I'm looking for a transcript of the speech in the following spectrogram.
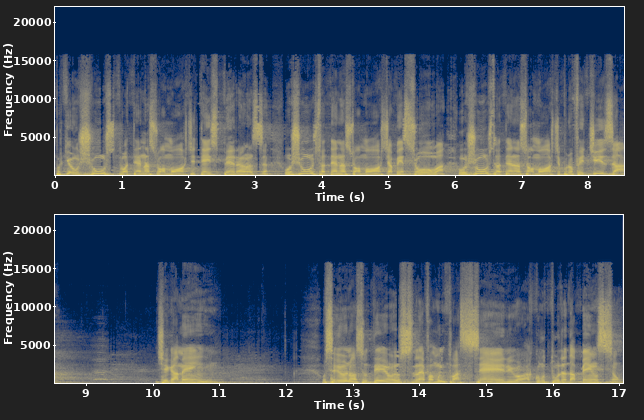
Porque o justo até na sua morte tem esperança, o justo até na sua morte abençoa, o justo até na sua morte profetiza. Diga amém. O Senhor nosso Deus leva muito a sério a cultura da bênção,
